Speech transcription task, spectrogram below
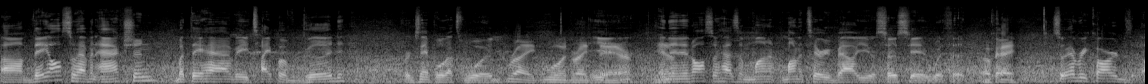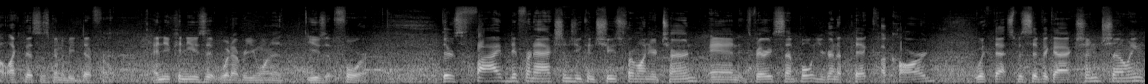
Um, they also have an action, but they have a type of good. For example, that's wood. Right. Wood right there. And then it also has a mon- monetary value associated with it. Okay. So every card like this is going to be different, and you can use it whatever you want to use it for. There's five different actions you can choose from on your turn, and it's very simple. You're going to pick a card with that specific action showing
